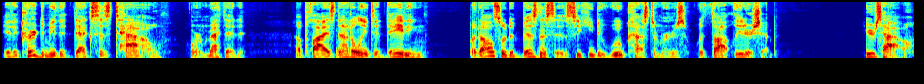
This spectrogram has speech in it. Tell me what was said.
it occurred to me that Dex's Tao, or method, applies not only to dating, but also to businesses seeking to woo customers with thought leadership. Here's how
